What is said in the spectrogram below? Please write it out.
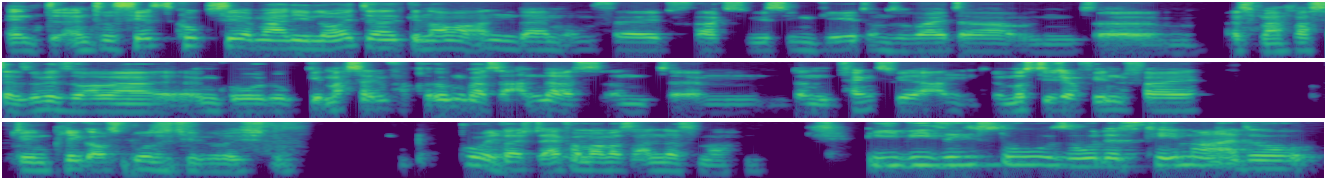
interessierst, guckst dir mal die Leute halt genauer an in deinem Umfeld, fragst, wie es ihnen geht und so weiter. Und ähm, das machst du ja sowieso, aber irgendwo, du machst halt einfach irgendwas anders und ähm, dann fängst du wieder an. Du musst dich auf jeden Fall den Blick aufs Positive richten. Cool. Vielleicht einfach mal was anders machen. Wie, wie siehst du so das Thema? Also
